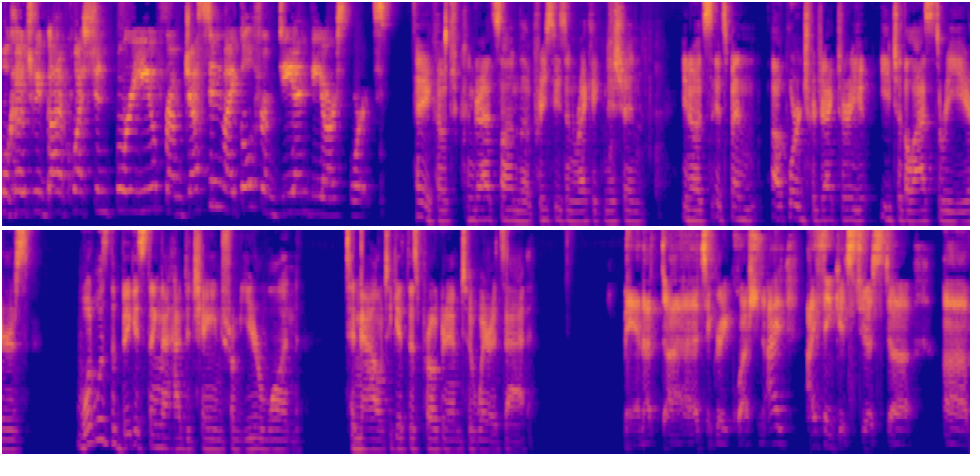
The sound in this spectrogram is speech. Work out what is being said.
Well, Coach, we've got a question for you from Justin Michael from DNVR Sports. Hey, Coach, congrats on the preseason recognition. You know, it's it's been upward trajectory each of the last three years. What was the biggest thing that had to change from year one to now to get this program to where it's at? Man, that uh, that's a great question. I I think it's just uh, um,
